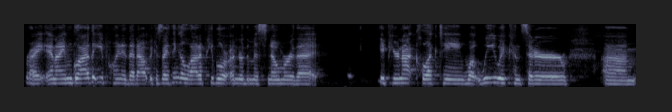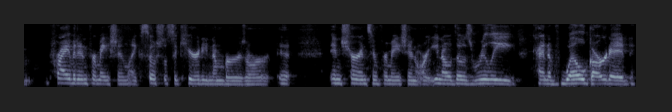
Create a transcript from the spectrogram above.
Right. And I'm glad that you pointed that out because I think a lot of people are under the misnomer that if you're not collecting what we would consider um, private information like social security numbers or uh, insurance information or you know those really kind of well guarded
